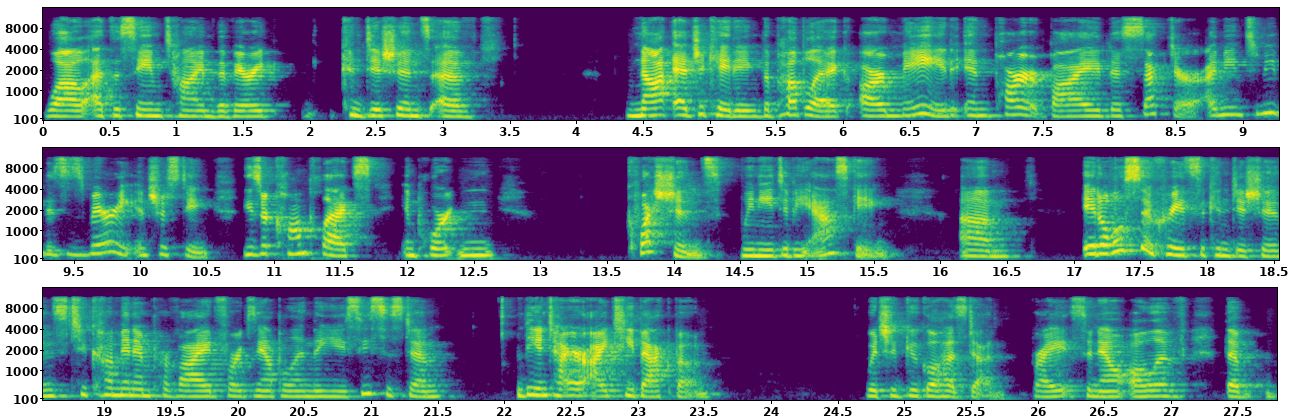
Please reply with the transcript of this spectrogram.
while at the same time, the very conditions of not educating the public are made in part by this sector. I mean, to me, this is very interesting. These are complex, important questions we need to be asking. Um, it also creates the conditions to come in and provide, for example, in the UC system, the entire IT backbone, which Google has done, right? So now all of the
